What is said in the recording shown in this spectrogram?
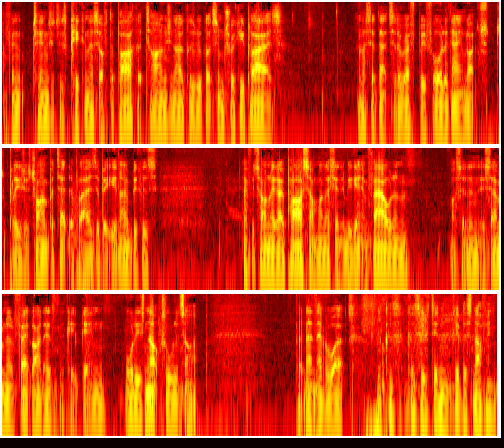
I think teams are just kicking us off the park at times, you know, because we've got some tricky players. And I said that to the ref before the game, like, please just try and protect the players a bit, you know, because every time they go past someone, they seem to be getting fouled. And I said, and it's having an effect, like they, keep getting all these knocks all the time. But that never worked because he didn't give us nothing.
